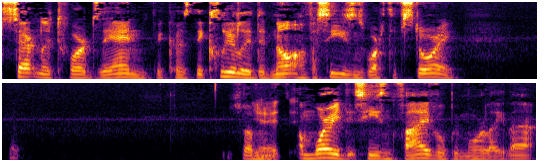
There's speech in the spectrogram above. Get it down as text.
certainly towards the end, because they clearly did not have a season's worth of story. So I'm, Yeah, it- I'm worried that season five will be more like that.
